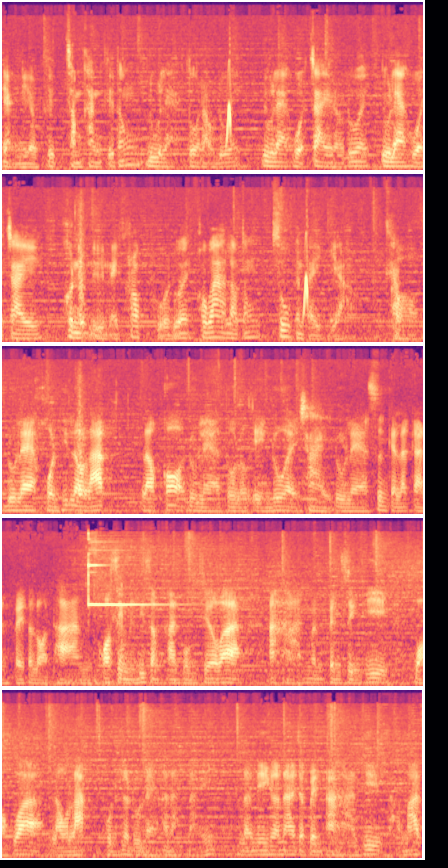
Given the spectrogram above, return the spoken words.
อย่างเดียวคือสำคัญคือต้องดูแลตัวเราด้วย ดูแลหัวใจเราด้วย ดูแลหัวใจคนอื่นๆในครอบครัวด้วย เพราะว่าเราต้องสู้กันไปอีกยาวครับดูแลคนที่เรารัก แล้วก็ดูแลตัวเราเองด้วย ใช่ ดูแลซึ่งกันและกันไปตลอดทาง เพราะสิ่งหนึ่งที่สำคัญผมเชื่อว่าอาหารมันเป็นสิ่งที่บอกว่าเรารักคนที่เราดูแลขนาดไหน และนี่ก็น่าจะเป็นอาหารที่สามารถ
